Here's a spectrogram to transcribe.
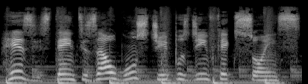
resistentes a alguns tipos de infecções.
